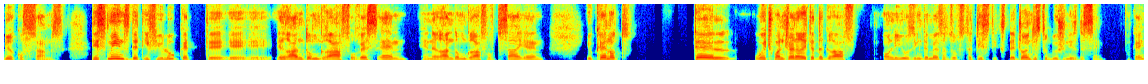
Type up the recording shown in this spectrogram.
Birkhoff sums. This means that if you look at a, a, a, random graph of Sn and a random graph of psi n, you cannot tell which one generated the graph only using the methods of statistics. The joint distribution is the same, okay?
